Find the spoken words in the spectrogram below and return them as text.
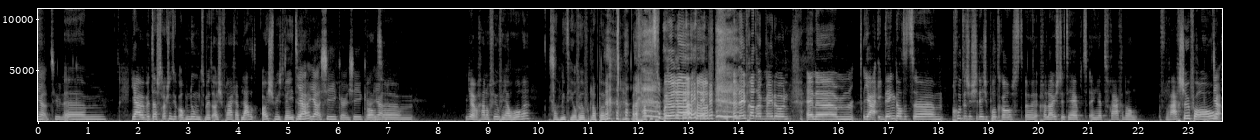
ja, tuurlijk. Ehm, ja, we hebben het daar straks natuurlijk al benoemd. Met als je vragen hebt, laat het alsjeblieft weten. ja, ja, zeker, zeker. Want ja. ehm, ja, we gaan nog veel van jou horen. Ik ga nog niet heel veel verklappen, maar dat gaat niet gebeuren. en Eve gaat ook meedoen. En ehm, ja, ik denk dat het ehm, goed is als je deze podcast eh, geluisterd hebt en je hebt vragen, dan vraag ze vooral. ja,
